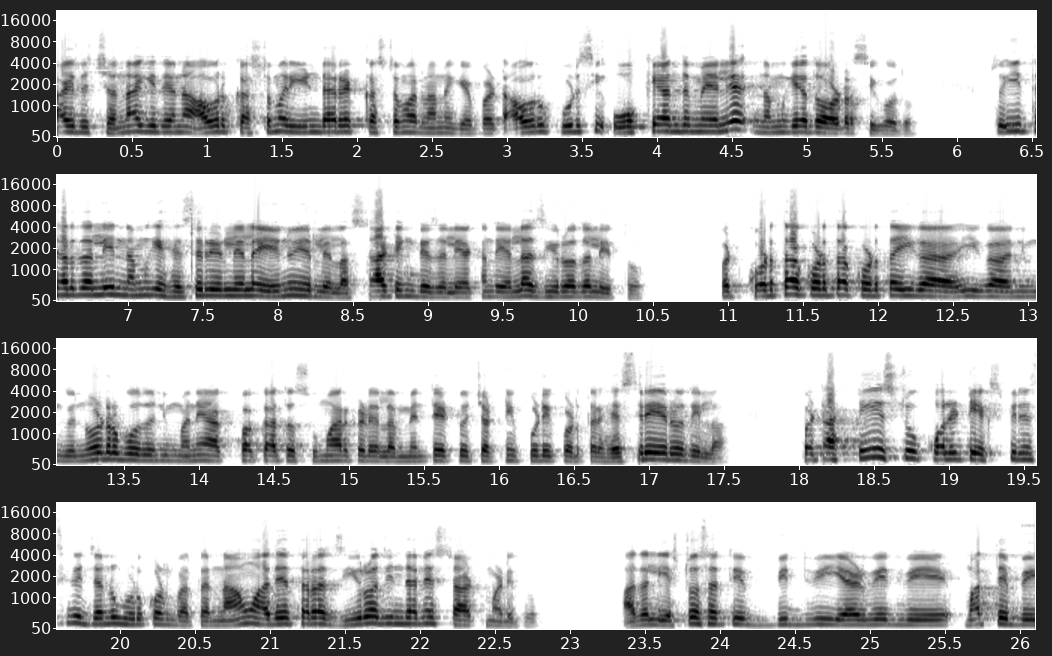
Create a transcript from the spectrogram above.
ಆ, ಇದು ಚೆನ್ನಾಗಿದೆನಾ ಅವ್ರ ಕಸ್ಟಮರ್ ಇಂಡೈರೆಕ್ಟ್ ಕಸ್ಟಮರ್ ನನಗೆ ಬಟ್ ಅವರು ಕೂಡಿಸಿ ಓಕೆ ಅಂದ ಮೇಲೆ ನಮಗೆ ಅದು ಆರ್ಡರ್ ಸಿಗೋದು. ಸೊ ಈ ಥರದಲ್ಲಿ ನಮಗೆ ಹೆಸರು ಇರಲಿಲ್ಲ ಏನೂ ಇರಲಿಲ್ಲ ಸ್ಟಾರ್ಟಿಂಗ್ ಡೇಸಲ್ಲಿ ಯಾಕಂದ್ರೆ ಎಲ್ಲ ಝೀರೋದಲ್ಲಿ ಇತ್ತು ಬಟ್ ಕೊಡ್ತಾ ಕೊಡ್ತಾ ಕೊಡ್ತಾ ಈಗ ಈಗ ನಿಮ್ಗೆ ನೋಡಿರ್ಬೋದು ನಿಮ್ಮ ಮನೆ ಅಕ್ಕಪಕ್ಕ ಅಥವಾ ಸುಮಾರು ಕಡೆ ಎಲ್ಲ ಮೆಂತೆ ಹಿಟ್ಟು ಚಟ್ನಿ, ಪುಡಿ ಕೊಡ್ತಾರೆ. ಹೆಸರೇ ಇರೋದಿಲ್ಲ. ಬಟ್ ಆ ಟೇಸ್ಟು ಕ್ವಾಲಿಟಿ ಎಕ್ಸ್ಪೀರಿಯನ್ಸ್ಗೆ ಜನರು ಹುಡ್ಕೊಂಡು ಬರ್ತಾರೆ. ನಾವು ಅದೇ ಥರ ಝೀರೋದಿಂದಾನೇ ಸ್ಟಾರ್ಟ್ ಮಾಡಿದ್ವು. ಅದ್ರಲ್ಲಿ ಎಷ್ಟೋ ಸತಿ ಬಿದ್ವಿ ಎಡ್ವಿದ್ವಿ ಮತ್ತೆ ಬಿ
